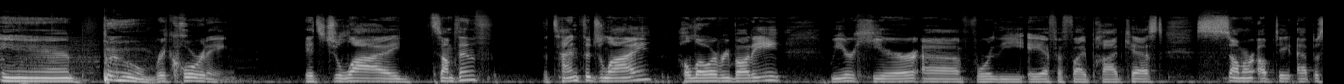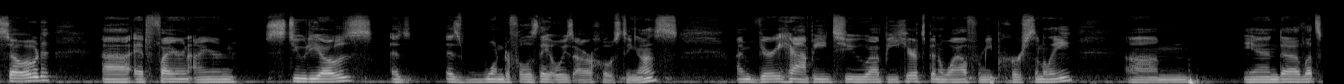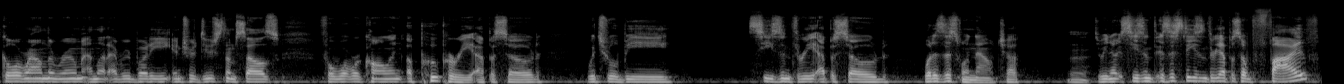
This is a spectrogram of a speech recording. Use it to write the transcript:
And boom, recording. It's July something, the 10th of July. Hello, everybody. We are here uh, for the AFFI podcast summer update episode uh, at Fire and Iron Studios, as, as wonderful as they always are hosting us. I'm very happy to uh, be here. It's been a while for me personally. Um, and uh, let's go around the room and let everybody introduce themselves for what we're calling a poopery episode, which will be season three, episode. What is this one now, Chuck? Do we know season? Is this season three, episode five?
